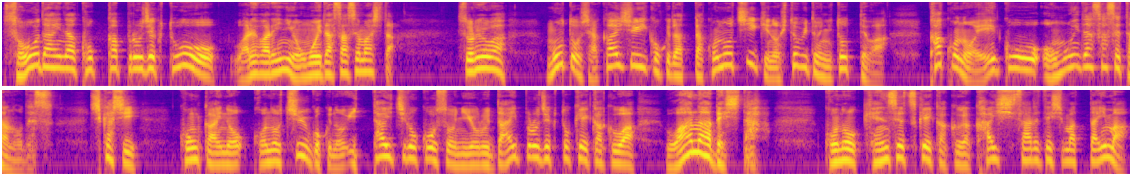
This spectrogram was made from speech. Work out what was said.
壮大な国家プロジェクトを我々に思い出させました。それは元社会主義国だったこの地域の人々にとっては過去の栄光を思い出させたのです。しかし今回のこの中国の一帯一路構想による大プロジェクト計画は罠でした。この建設計画が開始されてしまった今、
